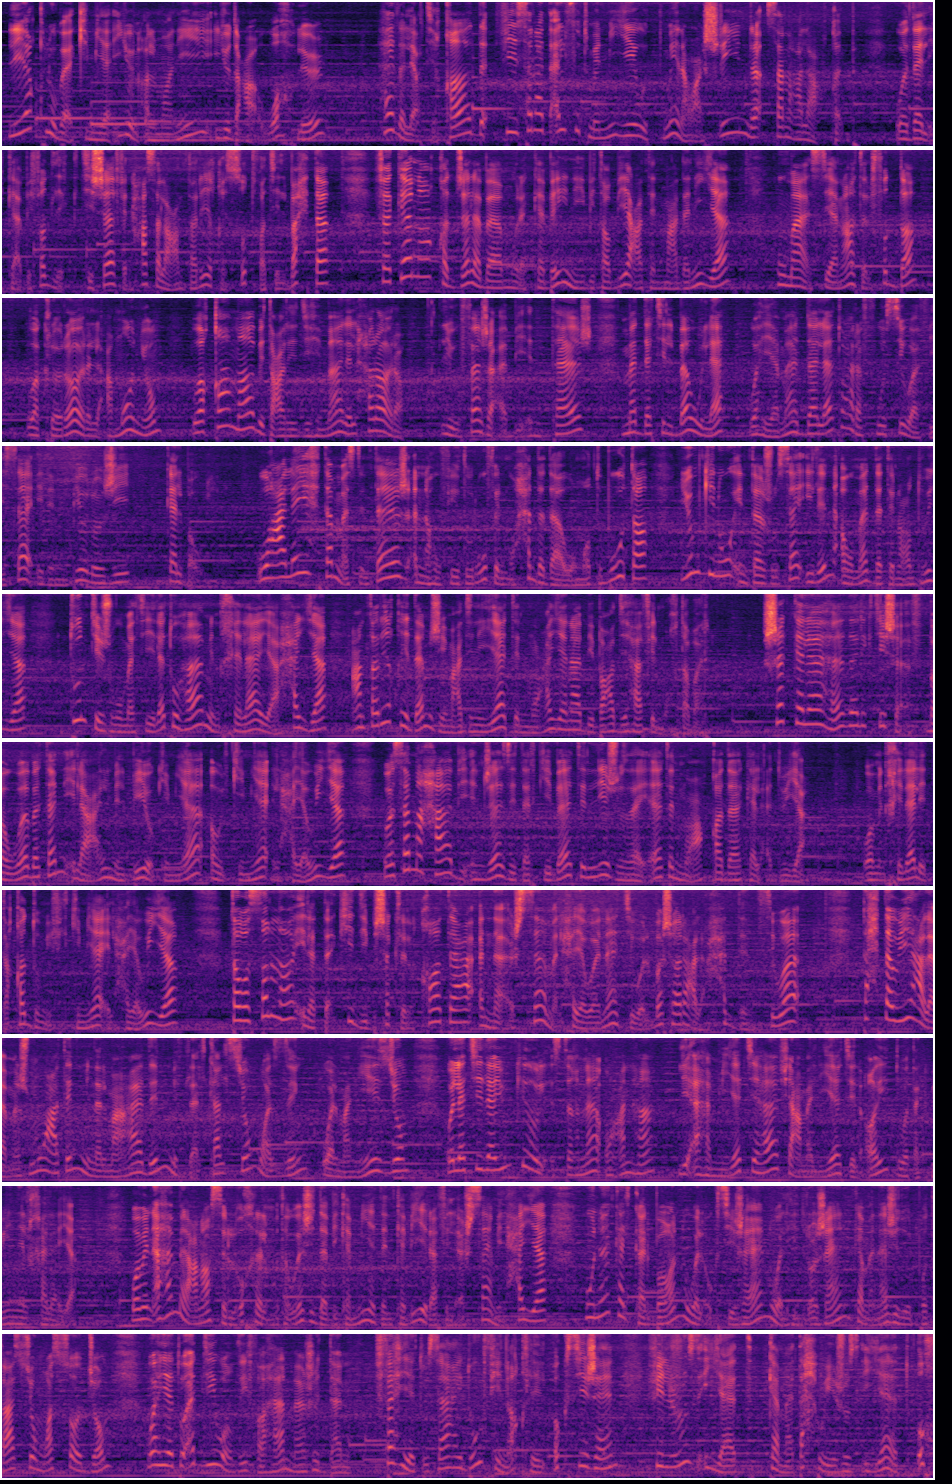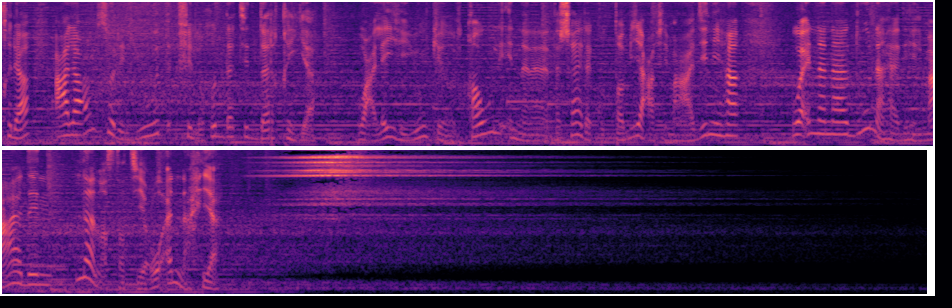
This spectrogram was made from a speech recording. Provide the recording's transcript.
ليقلب كيميائي ألماني يدعى وهلر هذا الاعتقاد في سنة 1828 رأساً على عقب. وذلك بفضل اكتشاف حصل عن طريق الصدفة البحتة فكان قد جلب مركبين بطبيعة معدنية هما سيانات الفضة وكلورور الأمونيوم وقام بتعريضهما للحرارة ليفاجأ بإنتاج مادة البولة وهي مادة لا تعرف سوى في سائل بيولوجي كالبول. وعليه تم استنتاج أنه في ظروف محددة ومضبوطة يمكن إنتاج سائل أو مادة عضوية تنتج مثيلتها من خلايا حية عن طريق دمج معدنيات معينة ببعضها في المختبر. شكل هذا الاكتشاف بوابة إلى علم البيوكيمياء أو الكيمياء الحيوية وسمح بإنجاز تركيبات لجزيئات معقدة كالأدوية. ومن خلال التقدم في الكيمياء الحيوية توصلنا إلى التأكيد بشكل قاطع أن أجسام الحيوانات والبشر على حد سواء تحتوي على مجموعة من المعادن مثل الكالسيوم والزنك والمغنيسيوم والتي لا يمكن الاستغناء عنها لأهميتها في عمليات الأيض وتكوين الخلايا. ومن أهم العناصر الأخرى المتواجدة بكمية كبيرة في الأجسام الحية هناك الكربون والأكسجين والهيدروجين كما نجد البوتاسيوم والصوديوم وهي تؤدي وظيفة هامة جدا. فهي تساعد في نقل الأكسجين في الجزئيات كما تحوي جزئيات أخرى على عنصر اليود في الغدة الدرقية. وعليه يمكن القول إننا نتشارك الطبيعة في معادنها وإننا دون هذه المعادن لا نستطيع أن نحيا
